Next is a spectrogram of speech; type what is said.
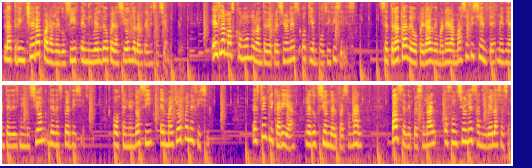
la trinchera para reducir el nivel de operación de la organización. Es la más común durante depresiones o tiempos difíciles. Se trata de operar de manera más eficiente mediante disminución de desperdicios, obteniendo así el mayor beneficio. Esto implicaría reducción del personal, base de personal o funciones a nivel asesor,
